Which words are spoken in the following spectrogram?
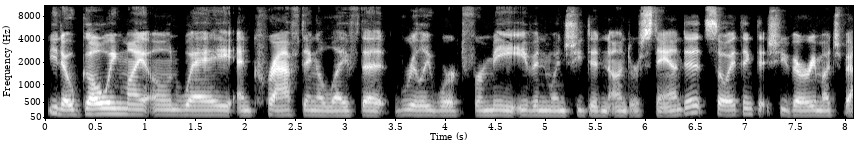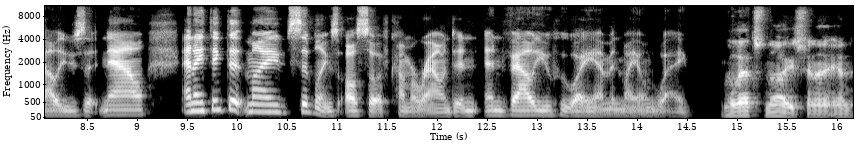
you know, going my own way and crafting a life that really worked for me, even when she didn't understand it. So I think that she very much values it now. And I think that my siblings also have come around and, and value who I am in my own way. Well, that's nice. And, I, and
